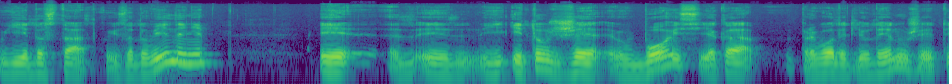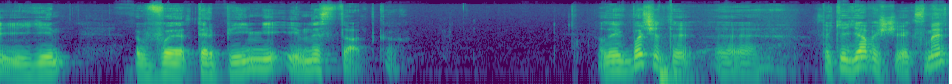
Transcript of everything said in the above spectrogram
в її достатку і задовільненні, і, і, і, тут же вбогість, яка приводить людину жити її в терпінні і в нестатках. Але як бачите, е, таке явище, як смерть,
